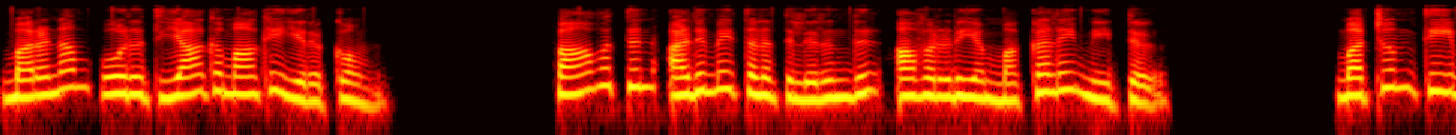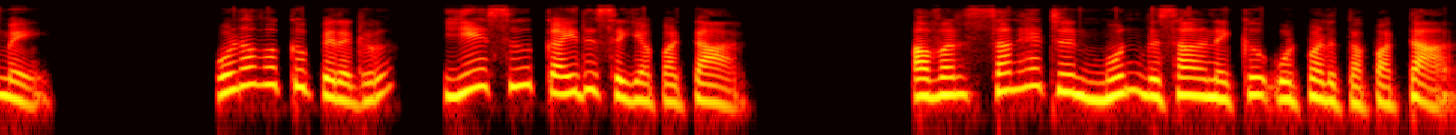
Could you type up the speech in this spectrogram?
மரணம் ஒரு தியாகமாக இருக்கும். பாவத்தின் அடிமைத்தனத்திலிருந்து அவருடைய மக்களை மீட்டு. மற்றும் தீமை. உணவுக்குப் பிறகு இயேசு கைது செய்யப்பட்டார். அவர் சன்ஹெட்ரின் முன் விசாரணைக்கு உட்படுத்தப்பட்டார்.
